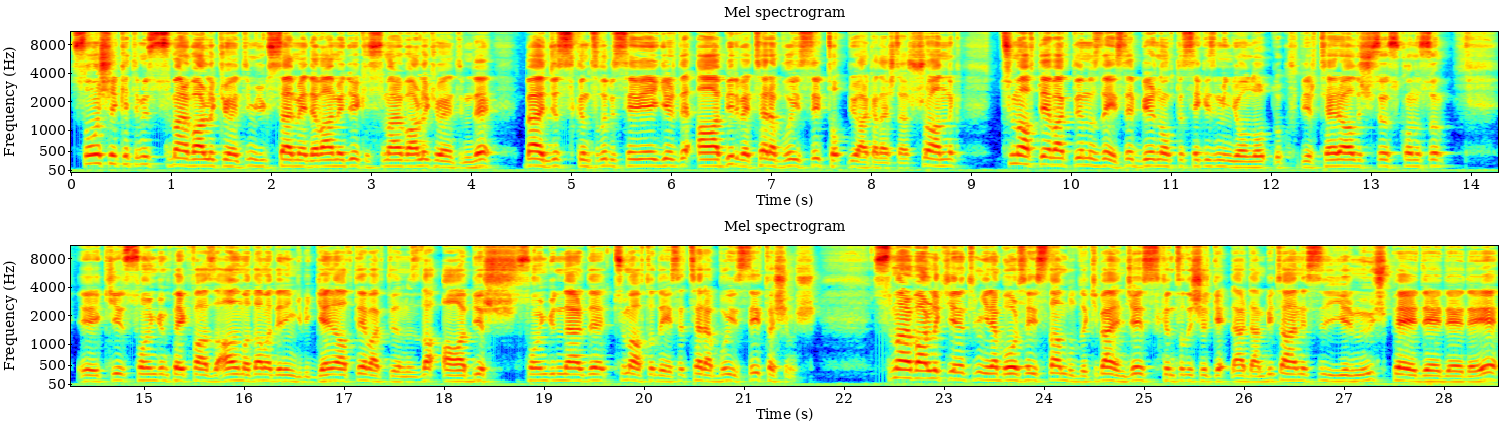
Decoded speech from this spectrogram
Son şirketimiz Sümer Varlık Yönetim yükselmeye devam ediyor ki Sümer Varlık Yönetim'de bence sıkıntılı bir seviyeye girdi. A1 ve Tera bu hisseyi topluyor arkadaşlar. Şu anlık tüm haftaya baktığımızda ise 1.8 milyon lotluk bir Tera alışı söz konusu. Ee, ki son gün pek fazla almadı ama dediğim gibi genel haftaya baktığımızda A1 son günlerde tüm haftada ise Tera bu hisseyi taşımış. Sümer Varlık Yönetim yine Borsa İstanbul'daki bence sıkıntılı şirketlerden bir tanesi 23 PDDD'ye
